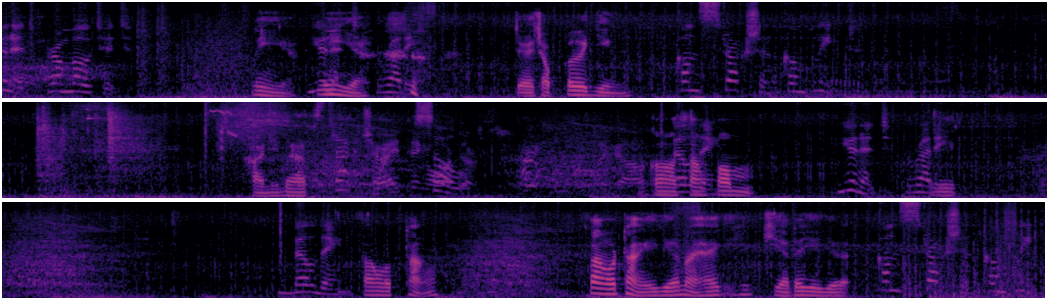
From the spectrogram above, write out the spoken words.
Unit promoted. นี่ไงนี่ไง Unit ready. เจอช็อปเปอร์ยิง Construction complete. คราวนี้แบบ Structure Waiting sold. orders. แล้วก็สร้างป้อม Unit นี่ ready. Building. สร้างรถถัง สร้างรถถังเยอะๆหน่อยให้ให้เคลียร์ได้เยอะ Construction complete.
